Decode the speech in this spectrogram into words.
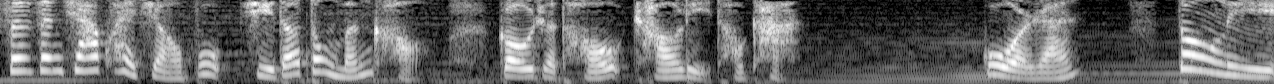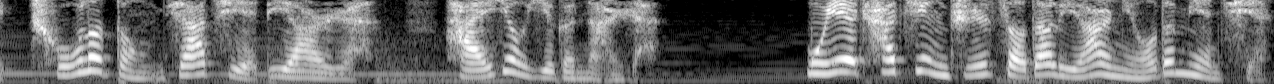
纷纷加快脚步，挤到洞门口，勾着头朝里头看。果然，洞里除了董家姐弟二人，还有一个男人。母夜叉径直走到李二牛的面前，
